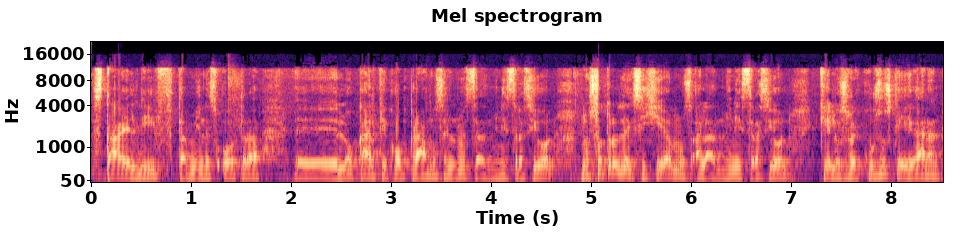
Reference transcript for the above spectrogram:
Está el DIF, también es otra eh, local que compramos en nuestra administración. Nosotros le exigíamos a la administración que los recursos que llegaran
